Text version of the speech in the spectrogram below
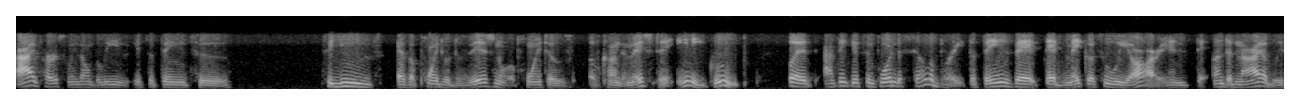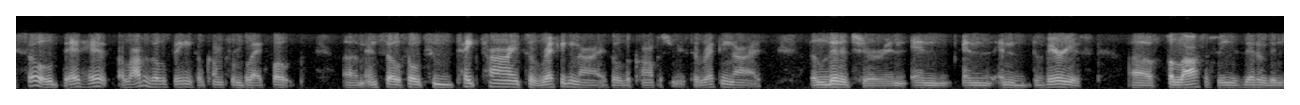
I personally don't believe it's a thing to to use as a point of division or a point of, of condemnation to any group. But I think it's important to celebrate the things that, that make us who we are, and undeniably so, that has a lot of those things have come from Black folks. Um, and so, so to take time to recognize those accomplishments, to recognize the literature and and and, and the various uh, philosophies that have been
